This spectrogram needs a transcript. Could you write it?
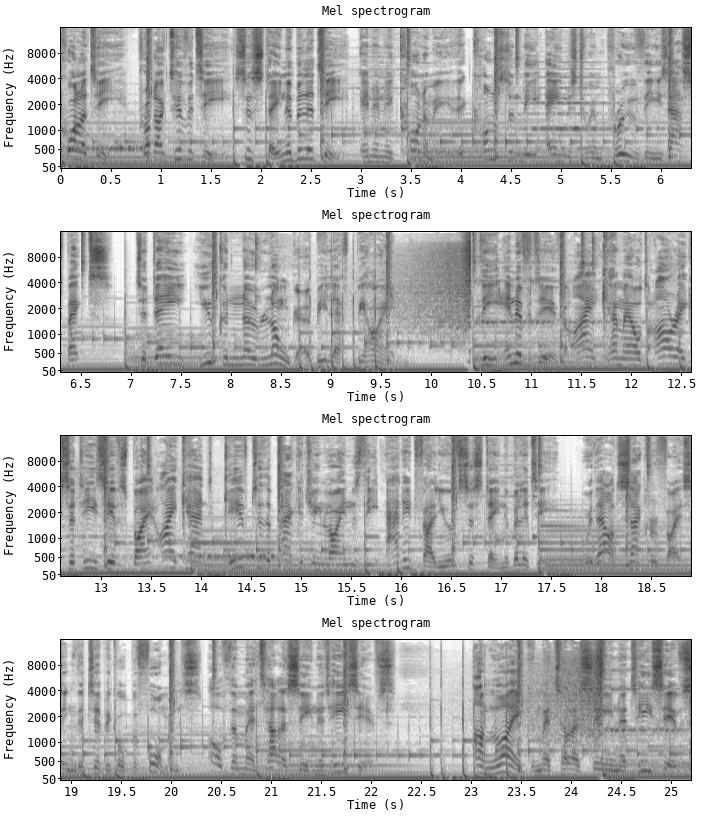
Quality, productivity, sustainability in an economy that constantly aims to improve these aspects, today you can no longer be left behind. The innovative iCamelt RX adhesives by Icat give to the packaging lines the added value of sustainability without sacrificing the typical performance of the metallocene adhesives. Unlike metallocene adhesives,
